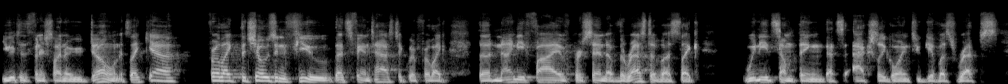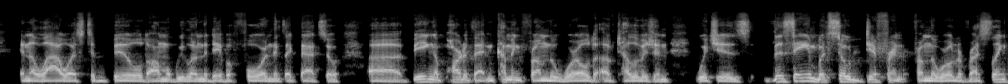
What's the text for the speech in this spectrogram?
you get to the finish line or you don't. It's like yeah for like the chosen few that's fantastic. But for like the 95% of the rest of us like we need something that's actually going to give us reps and allow us to build on what we learned the day before and things like that. So, uh, being a part of that and coming from the world of television, which is the same but so different from the world of wrestling,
